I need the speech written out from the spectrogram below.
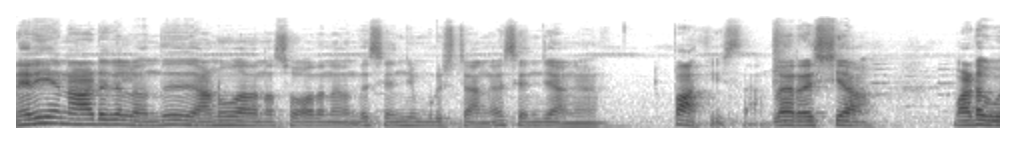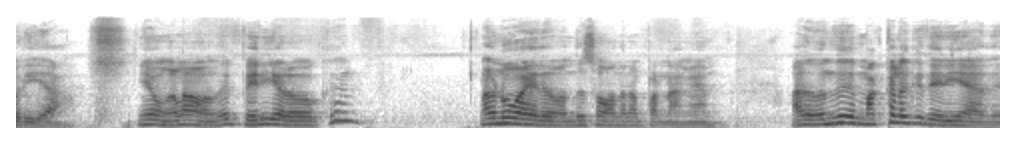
நிறைய நாடுகள் வந்து அணுவாதன சோதனை வந்து செஞ்சு முடிச்சிட்டாங்க. செஞ்சாங்க. பாகிஸ்தான் இல்லை ரஷ்யா வடகொரியா இவங்கெல்லாம் வந்து பெரிய அளவுக்கு அணு ஆயுதம் வந்து சோதனை பண்ணாங்க. அது வந்து மக்களுக்கு தெரியாது.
